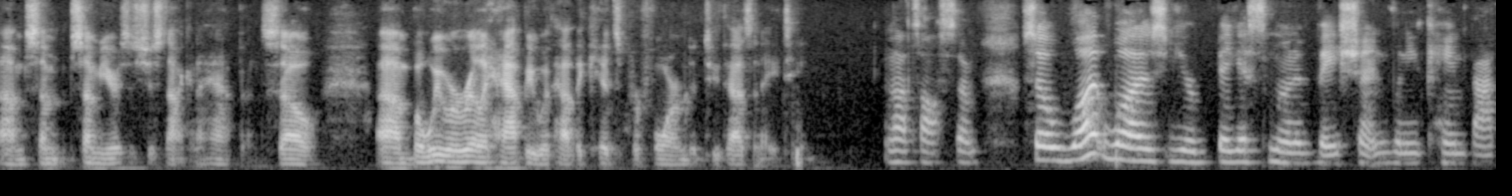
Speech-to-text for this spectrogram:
Um, some some years it's just not going to happen. So, um, but we were really happy with how the kids performed in 2018. That's awesome. So, what was your biggest motivation when you came back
